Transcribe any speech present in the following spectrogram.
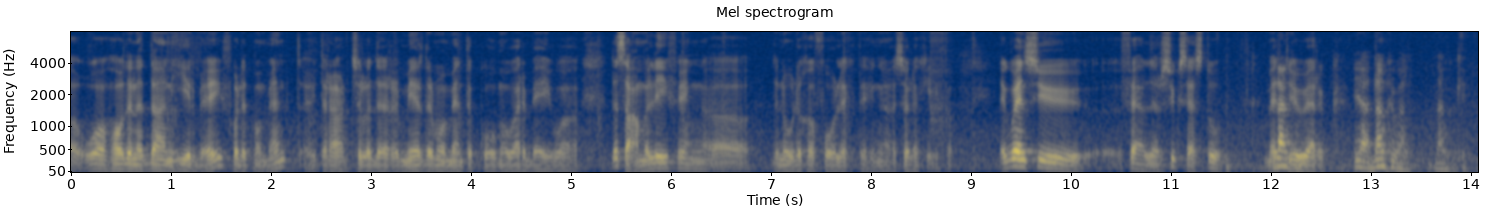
we houden het dan hierbij voor dit moment. Uiteraard zullen er meerdere momenten komen waarbij we de samenleving uh, de nodige voorlichting zullen geven. Ik wens u verder succes toe met dank uw u. werk. Ja, dank u wel. Dank u.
